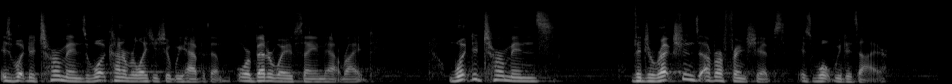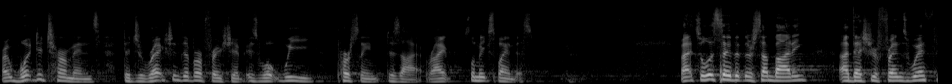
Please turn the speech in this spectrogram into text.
is what determines what kind of relationship we have with them, or a better way of saying that, right? What determines the directions of our friendships is what we desire. Right? What determines the directions of our friendship is what we personally desire, right? So let me explain this. Right? So let's say that there's somebody uh, that you're friends with,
